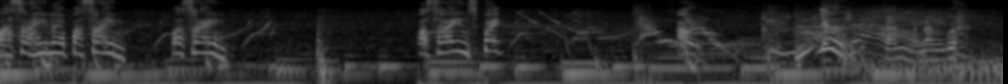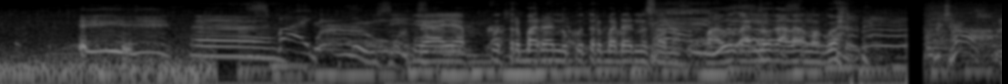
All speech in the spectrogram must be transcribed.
Pasrahin aja pasrahin. Pasrahin. Pasrahin Spike. Au. Yuh, kan menang gua. Ya ya puter badan lu puter badan lu sana. Malu kan lu kalah sama gua. Tom,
